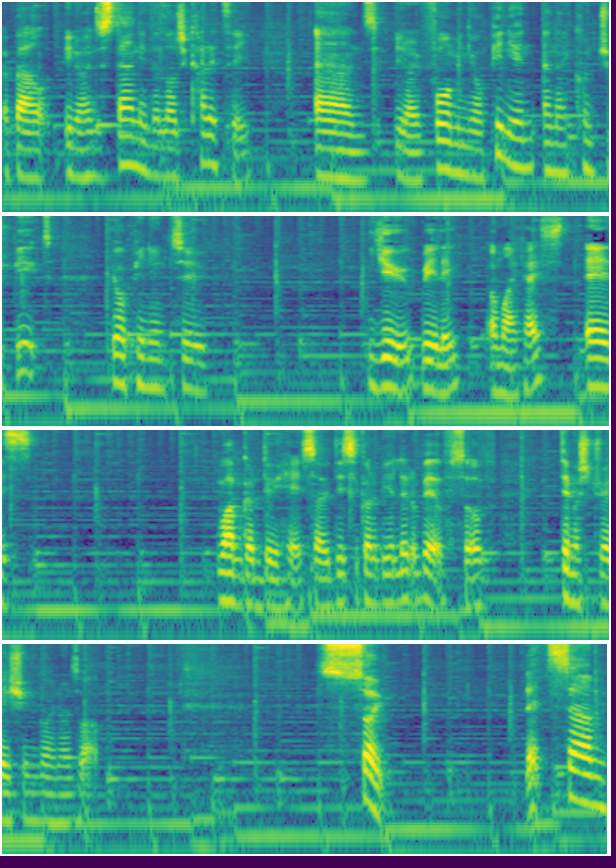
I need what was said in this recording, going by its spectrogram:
about you know understanding the logicality and you know forming your opinion and then contribute your opinion to you really on my case is what I'm going to do here. So this is going to be a little bit of sort of demonstration going on as well. So let's um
